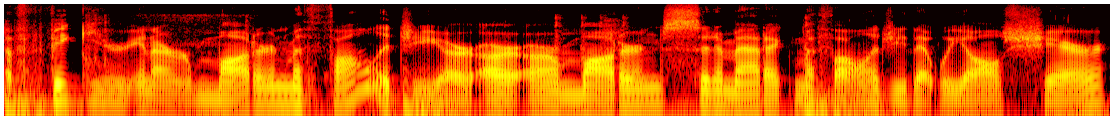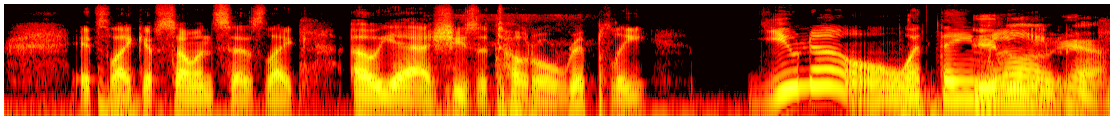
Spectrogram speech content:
a figure in our modern mythology, our, our, our modern cinematic mythology that we all share. It's like if someone says like, "Oh yeah, she's a total Ripley," you know what they You know, mean. yeah.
